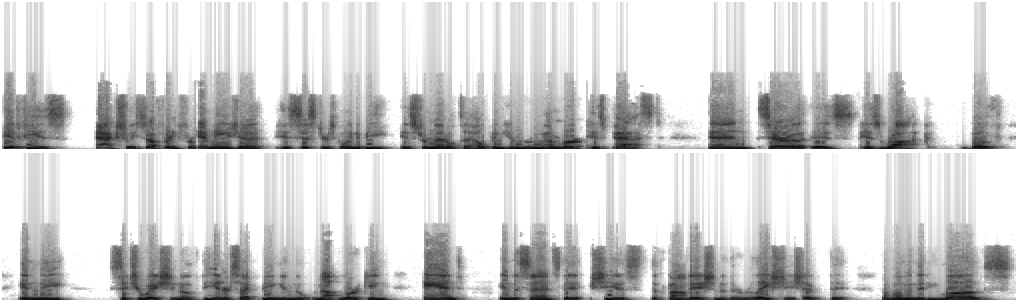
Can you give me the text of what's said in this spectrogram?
if he's actually suffering from amnesia, his sister is going to be instrumental to helping him remember his past. And Sarah is his rock, both in the situation of the intersect being in the not working and in the sense that she is the foundation of their relationship, that the woman that he loves,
